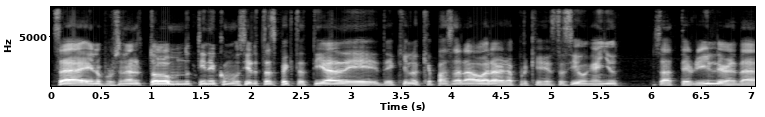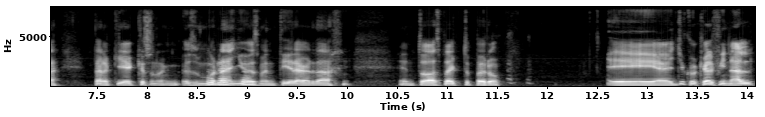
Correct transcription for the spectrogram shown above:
sea, en lo personal todo el mundo tiene como cierta expectativa de, de qué es lo que pasará ahora, ¿verdad? Porque este ha sido un año, o sea, terrible, ¿verdad? Para que es un, es un buen año, es mentira, ¿verdad? en todo aspecto, pero eh, yo creo que al final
